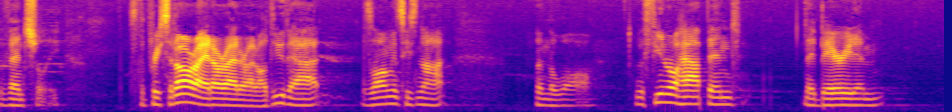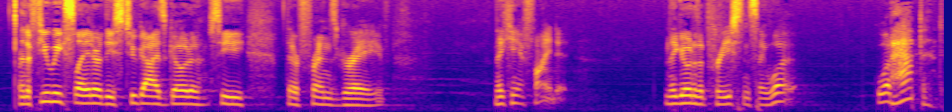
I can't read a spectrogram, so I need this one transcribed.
eventually. So the priest said, All right, all right, all right, I'll do that as long as he's not in the wall. The funeral happened, they buried him. And a few weeks later, these two guys go to see their friend's grave. They can't find it. And they go to the priest and say, What? What happened?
